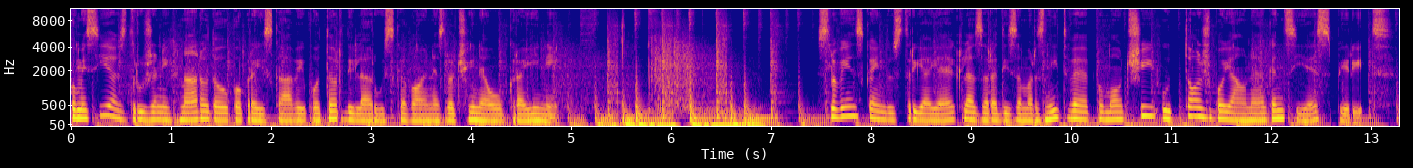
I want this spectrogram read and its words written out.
Komisija Združenih narodov po preiskavi potrdila ruske vojne zločine v Ukrajini. Slovenska industrija jekla zaradi zamrznitve pomoči v tožbo javne agencije Spirit.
